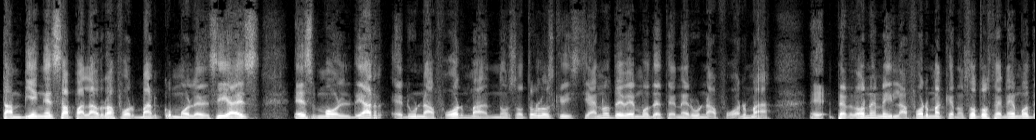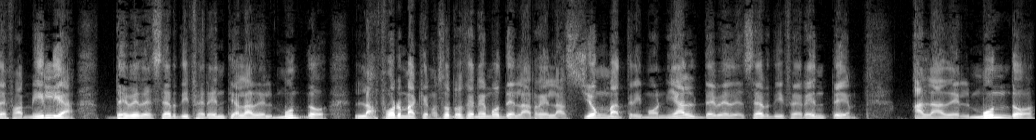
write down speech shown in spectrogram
también esa palabra formar, como le decía, es, es moldear en una forma. Nosotros los cristianos debemos de tener una forma. Eh, perdóneme, y la forma que nosotros tenemos de familia debe de ser diferente a la del mundo. La forma que nosotros tenemos de la relación matrimonial debe de ser diferente a la del mundo.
